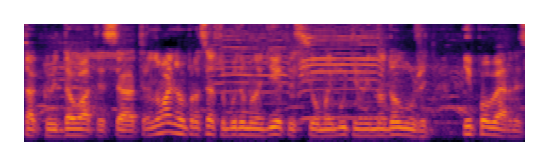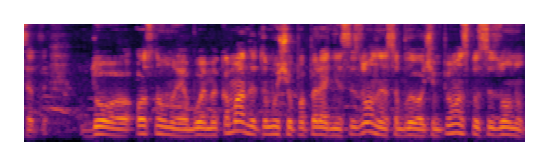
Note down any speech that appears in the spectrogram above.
так віддаватися тренувальному процесу. Будемо надіятися, що в майбутньому він надолужить і повернеться до основної обойми команди, тому що попередні сезони, особливо чемпіонського сезону,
